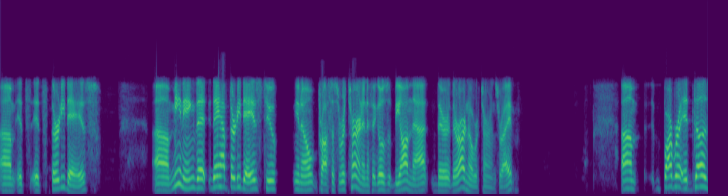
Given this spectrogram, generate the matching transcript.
Um, it's it's 30 days, uh, meaning that they have 30 days to you know process a return, and if it goes beyond that, there there are no returns, right? Um, Barbara, it does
